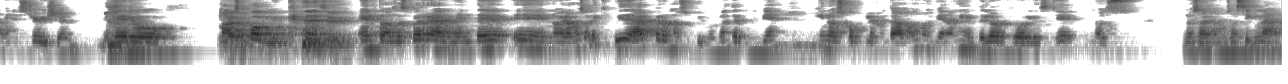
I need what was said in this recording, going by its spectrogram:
Administration, pero más public. Entonces, pues realmente eh, no éramos el equipo ideal, pero nos supimos vender muy bien y nos complementábamos muy bien a nivel de los roles que nos, nos habíamos asignado.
